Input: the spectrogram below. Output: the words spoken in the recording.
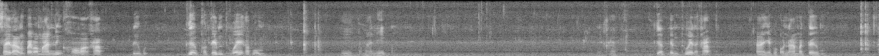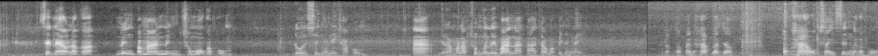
ใส่น้ำลงไปประมาณหนึ่งข้อครับ หรือ เกือบเข้าเต็มถ้วยครับผมนี่ประมาณนี้นะครับ เกือบเต็มถ้วยนะครับอ่าอย่าเพิ่งเอาน้ำมาเติม เสร็จแล้วเราก็นึ่งประมาณหนึ่งชั่วโมงครับผม โดยซึ่งอันนี้ครับผม อ่า เดี๋ยวเรามารับชมกันเลยว่าหน้าตาจะออกมาเป็นยังไงครับต่อไปนะครับ เราจะเอาข้าวใส่ซึ้งนะครับผม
